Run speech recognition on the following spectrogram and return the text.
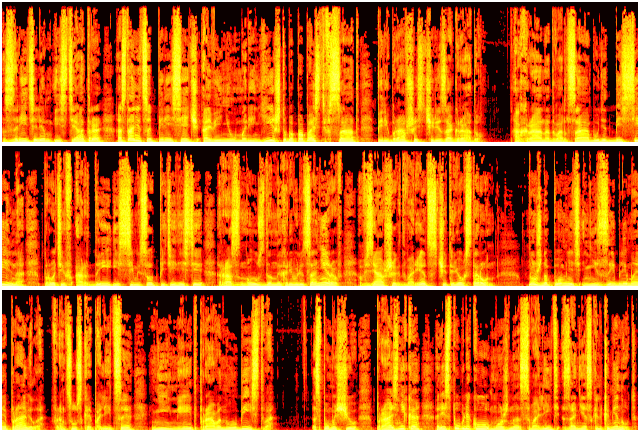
зрителям из театра останется пересечь авеню Мариньи, чтобы попасть в сад, перебравшись через ограду. Охрана дворца будет бессильна против Орды из 750 разнузданных революционеров, взявших дворец с четырех сторон. Нужно помнить незыблемое правило – французская полиция не имеет права на убийство. С помощью праздника республику можно свалить за несколько минут.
